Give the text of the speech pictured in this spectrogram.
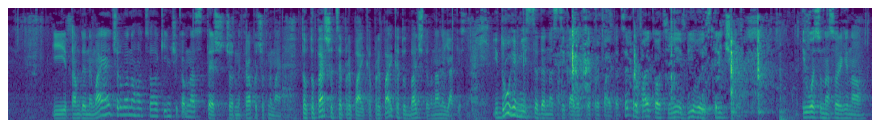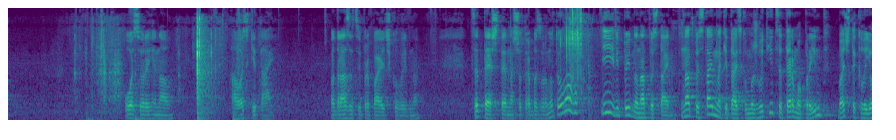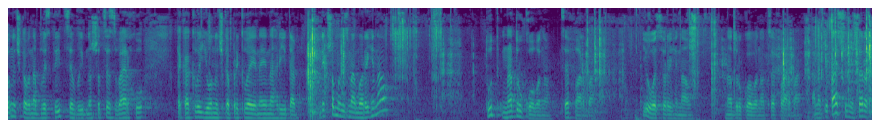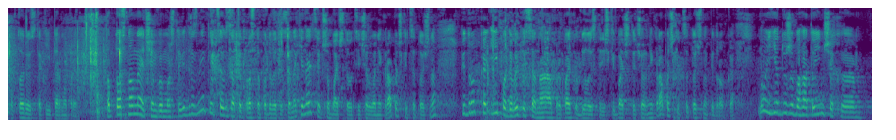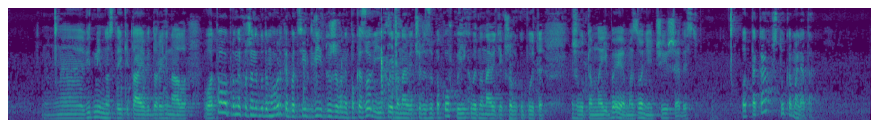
І там, де немає червоного цього кінчика, в нас теж чорних крапочок немає. Тобто, перше це припайка. Припайка, тут бачите, вона неякісна. І друге місце, де нас цікавить ця припайка, це припайка оцієї білої стрічки. І ось у нас оригінал. Ось оригінал. А ось Китай. Одразу цю припаєчку видно. Це теж те, на що треба звернути увагу. І відповідно надпис Time. Надпис Time на китайському жгуті це термопринт. Бачите, клейоночка, вона блистить, це видно, що це зверху. Така клейоночка приклеєна і нагріта. Якщо ми візьмемо оригінал, тут надруковано. Це фарба. І ось оригінал. Надруковано, це фарба. А на китайщині, ще раз повторюсь, такий термопринт. Тобто, основне, чим ви можете відрізнити, це взяти, просто подивитися на кінець. Якщо бачите оці червоні крапочки, це точно підробка. І подивитися на припайку білої стрічки. Бачите, чорні крапочки, це точно підробка. Ну і є дуже багато інших. Відмінностей Китаю від оригіналу, От, але про них вже не будемо говорити, бо ці дві дуже вони показові. Їх видно навіть через упаковку, їх видно навіть якщо ви купуєте живуть там на eBay, Амазоні чи ще десь. От така штука малята.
